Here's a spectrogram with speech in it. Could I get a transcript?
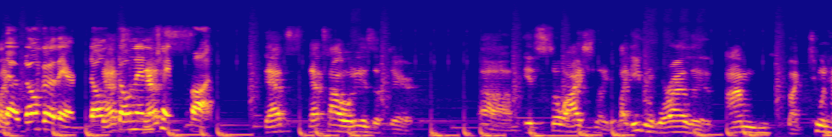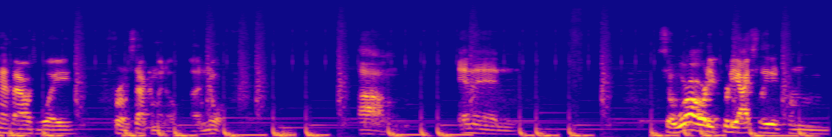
like, no, don't go there. Don't don't entertain the spot. That's that's how it is up there um, it's so isolated. Like even where I live, I'm like two and a half hours away from Sacramento, uh, north. Um, and then, so we're already pretty isolated from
